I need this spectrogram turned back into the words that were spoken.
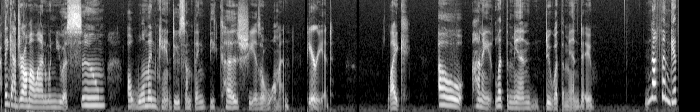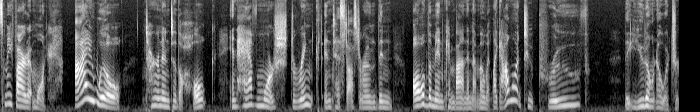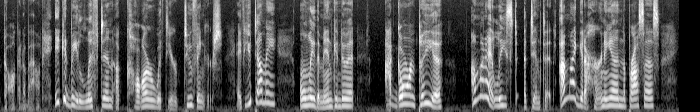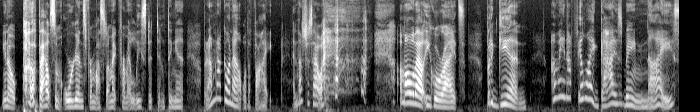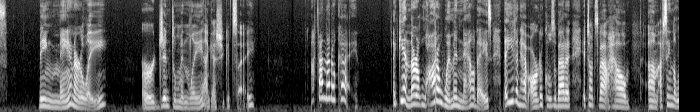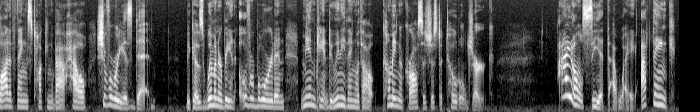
I think I draw my line when you assume a woman can't do something because she is a woman, period. Like, oh, honey, let the men do what the men do. Nothing gets me fired up more. I will turn into the Hulk and have more strength and testosterone than all the men combined in that moment. Like, I want to prove that you don't know what you're talking about. It could be lifting a car with your two fingers. If you tell me only the men can do it, I guarantee you I'm going to at least attempt it. I might get a hernia in the process, you know, pop out some organs from my stomach from at least attempting it, but I'm not going out with a fight. And that's just how I I'm all about equal rights. But again, I mean, I feel like guys being nice, being mannerly, or gentlemanly, I guess you could say, I find that okay. Again, there are a lot of women nowadays. They even have articles about it. It talks about how um, I've seen a lot of things talking about how chivalry is dead because women are being overboard and men can't do anything without coming across as just a total jerk. I don't see it that way. I think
